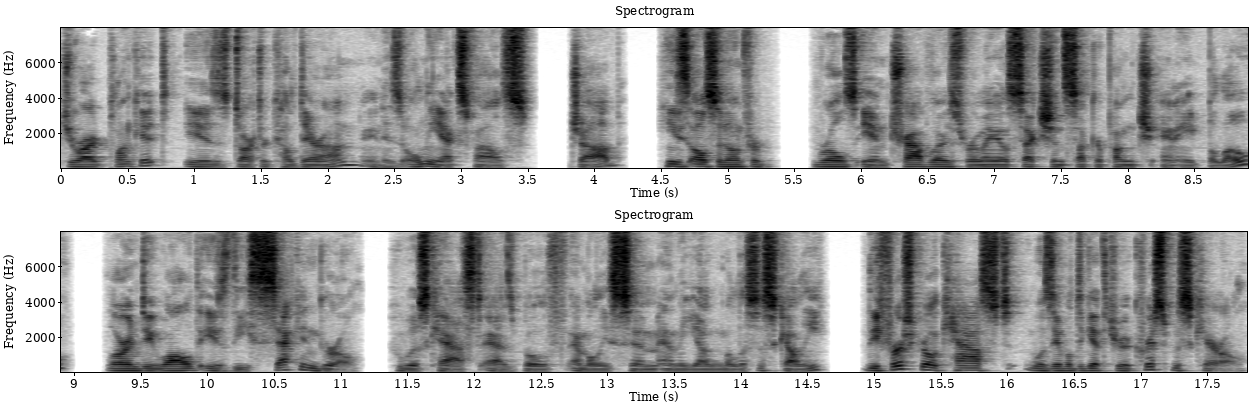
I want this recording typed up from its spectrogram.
Gerard Plunkett is Dr. Calderon in his only X Files job. He's also known for roles in Travelers, Romeo Section, Sucker Punch, and Eight Below. Lauren Diewold is the second girl who was cast as both Emily Sim and the young Melissa Scully. The first girl cast was able to get through a Christmas Carol,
